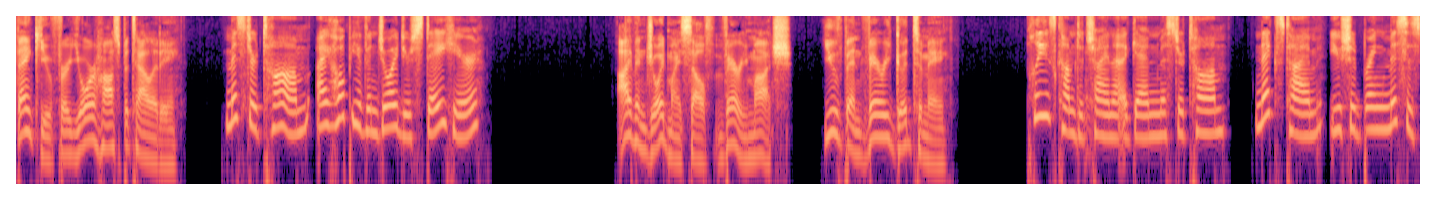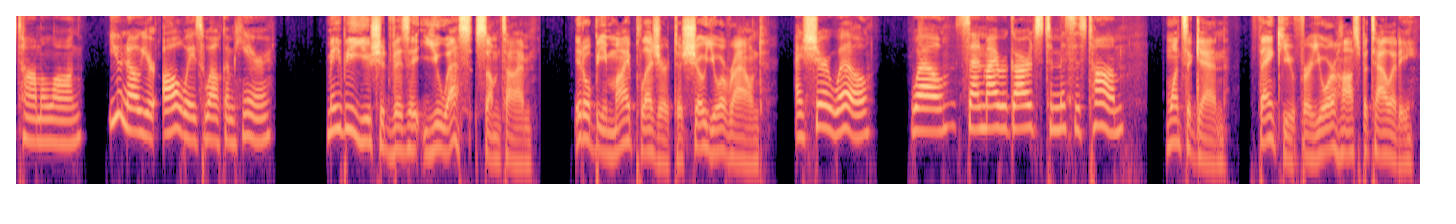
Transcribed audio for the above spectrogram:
Thank you for your hospitality. Mr. Tom, I hope you've enjoyed your stay here. I've enjoyed myself very much. You've been very good to me. Please come to China again, Mr. Tom. Next time, you should bring Mrs. Tom along. You know you're always welcome here. Maybe you should visit US sometime. It'll be my pleasure to show you around. I sure will. Well, send my regards to Mrs. Tom. Once again, thank you for your hospitality.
